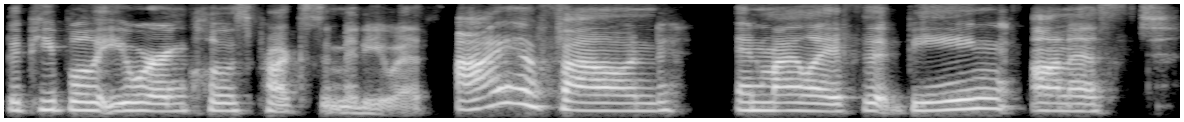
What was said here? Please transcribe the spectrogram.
the people that you are in close proximity with. I have found in my life that being honest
